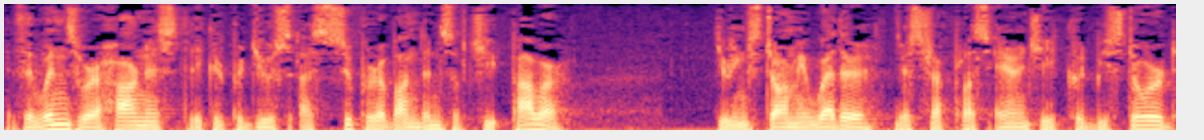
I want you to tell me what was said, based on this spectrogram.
If the winds were harnessed, they could produce a superabundance of cheap power. During stormy weather, their surplus energy could be stored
